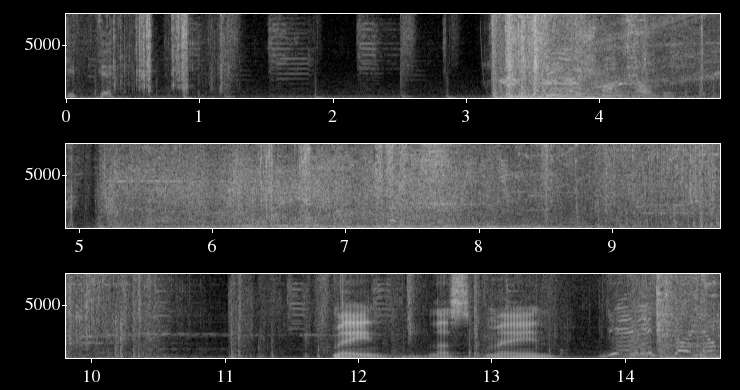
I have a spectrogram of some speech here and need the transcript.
gitti. Main. Last main. Geri sayım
